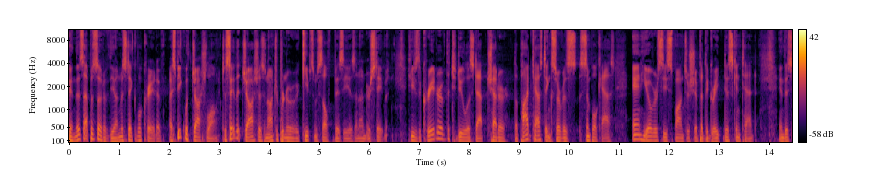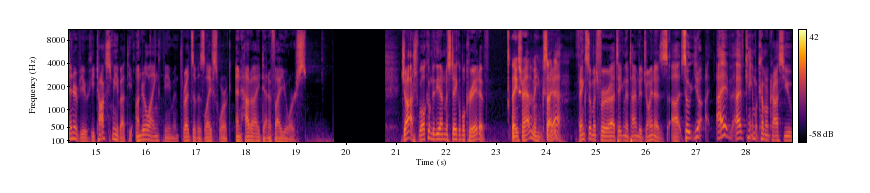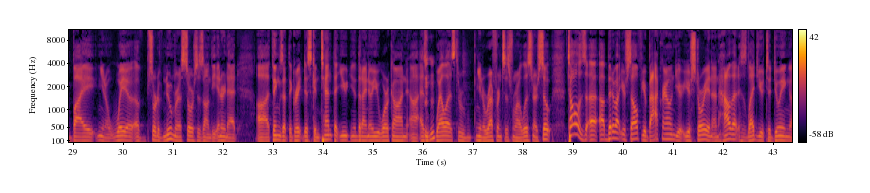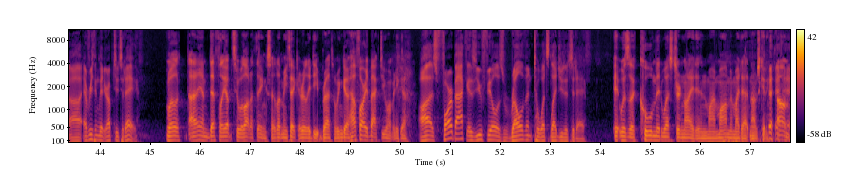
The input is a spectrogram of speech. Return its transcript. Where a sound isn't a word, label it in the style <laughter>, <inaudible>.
In this episode of The Unmistakable Creative, I speak with Josh Long. To say that Josh is an entrepreneur who keeps himself busy is an understatement. He's the creator of the to do list app Cheddar, the podcasting service Simplecast, and he oversees sponsorship at The Great Discontent. In this interview, he talks to me about the underlying theme and threads of his life's work and how to identify yours. Josh, welcome to The Unmistakable Creative. Thanks for having me. excited. Yeah. Thanks so much for uh, taking the time to join us. Uh, so, you know, I've I've came, come across you by you know way of, of sort of numerous sources on the internet, uh, things at the Great Discontent that you, you know, that I know you work on, uh, as mm-hmm. well as through you know references from our listeners. So, tell us a, a bit about yourself, your background, your your story, and, and how that has led you to doing uh, everything that you're up to today. Well, I am definitely up to a lot of things. So let me take a really deep breath and we can go. How far back do you want me to go? Uh, as far back as you feel is relevant to what's led you to today it was a cool Midwestern night, and my mom and my dad. No, I'm just kidding. <laughs> Um,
